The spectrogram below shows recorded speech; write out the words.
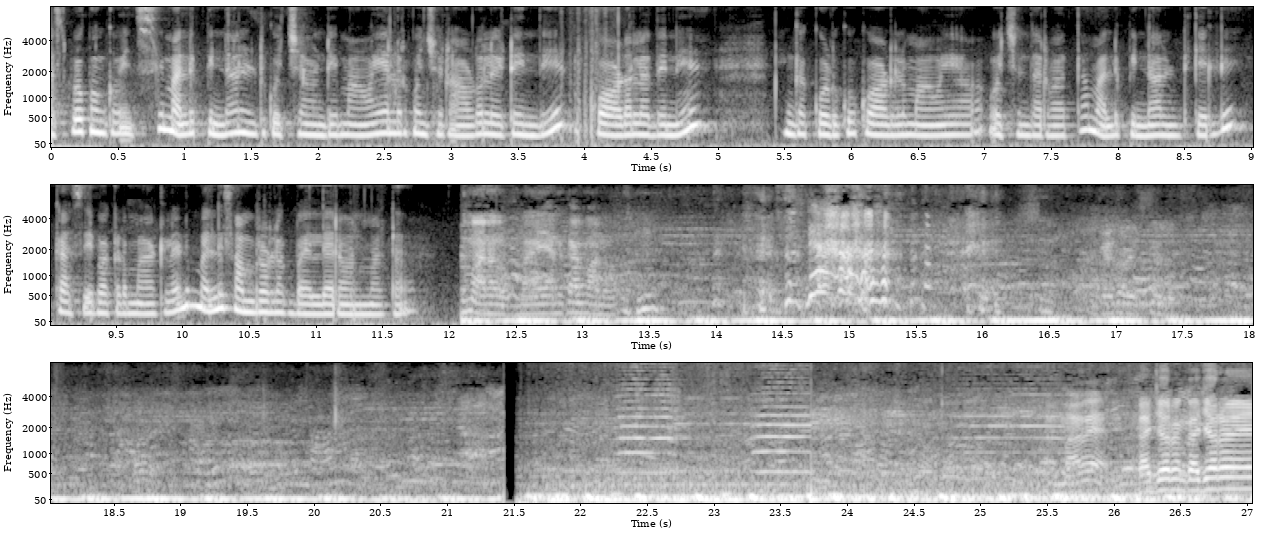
పసుపు కుంకుమ ఇచ్చి మళ్ళీ పిన్నాల ఇంటికి వచ్చామండి మామయ్య వాళ్ళకి కొంచెం రావడం లేట్ అయింది. కోడలు అదిని. ఇంకా కొడుకు కోడలు మామయ్య వచ్చిన తర్వాత మళ్ళీ పిన్నాల ఇంటికి వెళ్ళి కాసేపు అక్కడ మాట్లాడి మళ్ళీ సంబరంలోకి బయలుదేరాం అనమాట మనం మా వెనకాల మనం. మావే. గజరం గజరమే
